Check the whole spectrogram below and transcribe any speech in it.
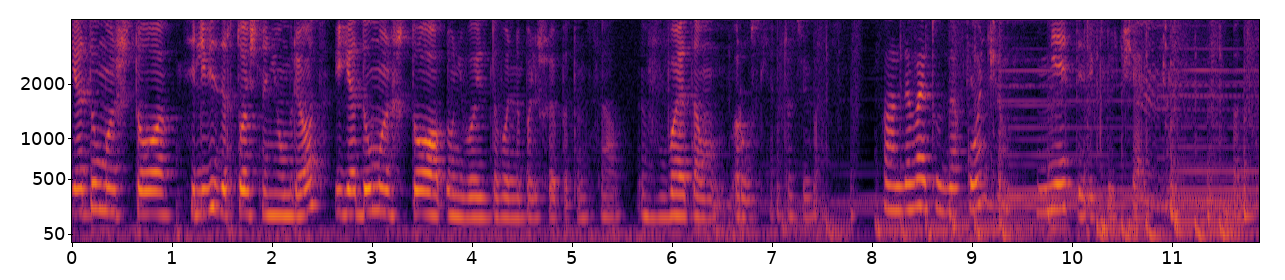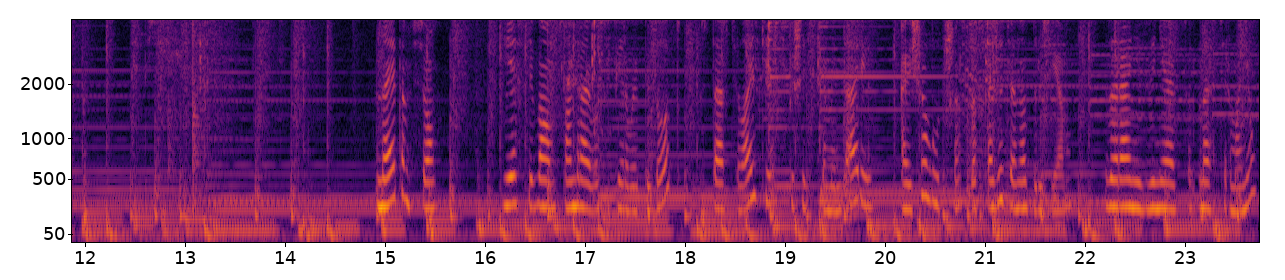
Я думаю, что телевизор точно не умрет, и я думаю, что у него есть довольно большой потенциал в этом русле развиваться. Ладно, давай тут закончим. Не переключайтесь. Вот. На этом все. Если вам понравился первый эпизод, ставьте лайки, пишите комментарии, а еще лучше расскажите о нас друзьям. Заранее извиняются Настя Романюк.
